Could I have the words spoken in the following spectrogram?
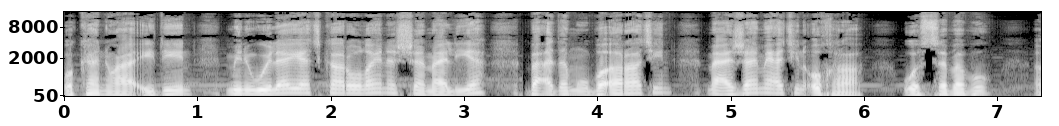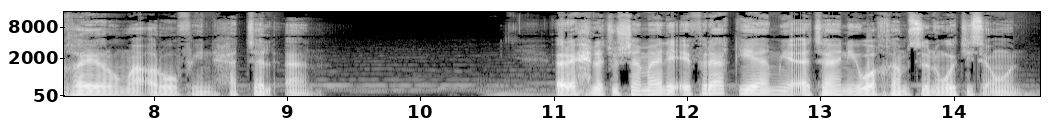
وكانوا عائدين من ولاية كارولاينا الشمالية بعد مباراة مع جامعة أخرى والسبب غير معروف حتى الآن. رحلة شمال إفريقيا 295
